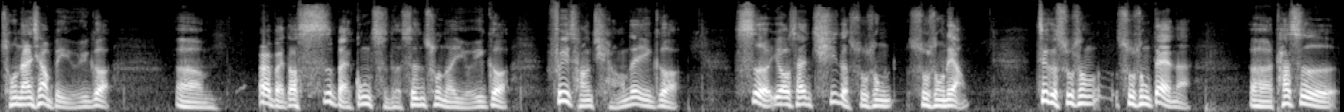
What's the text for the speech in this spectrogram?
从南向北有一个。嗯，二百到四百公尺的深处呢，有一个非常强的一个铯幺三七的输送输送量。这个输送输送带呢，呃，它是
